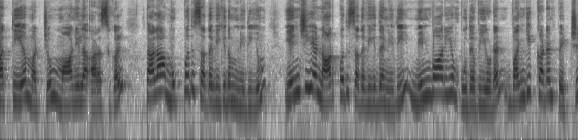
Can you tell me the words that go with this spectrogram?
மத்திய மற்றும் மாநில அரசுகள் தலா முப்பது சதவிகிதம் நிதியும் எஞ்சிய நாற்பது சதவிகித நிதி மின்வாரியம் உதவியுடன் வங்கிக் கடன் பெற்று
